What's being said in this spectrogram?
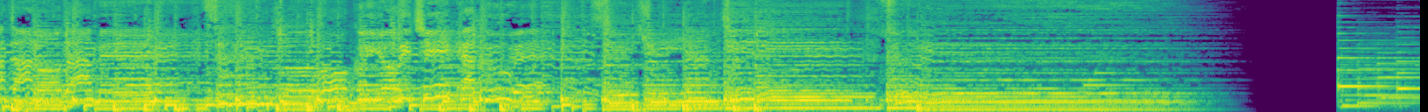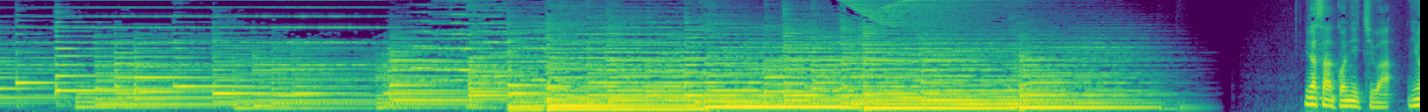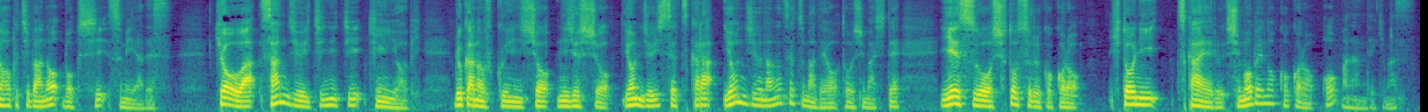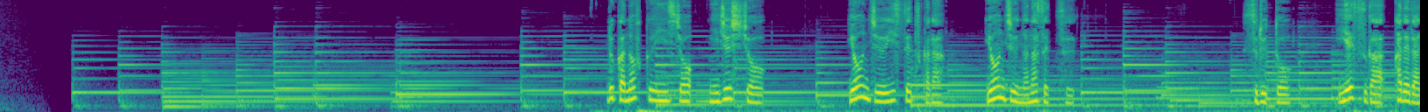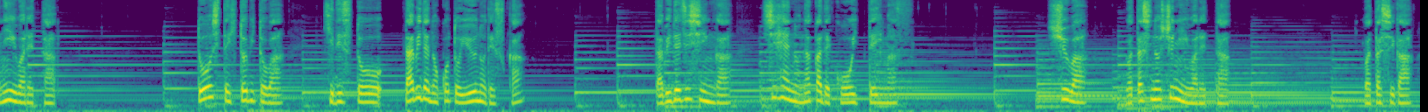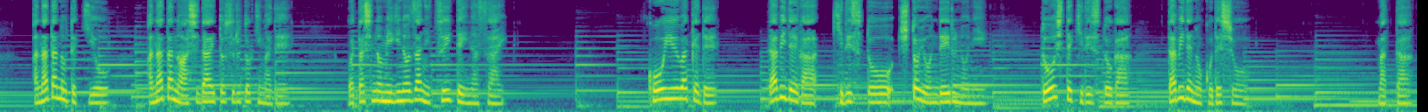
なたのため。遠くより近く。皆さんこんにちは。ニューホープ千葉の牧師住谷です。今日は31日金曜日。ルカの福音書20章41節から47節までを通しましてイエスを主とする心人に仕えるしもべの心を学んでいきます。ルカの福音書20章41節から47節するとイエスが彼らに言われた。どうして人々はキリストをダビデの子というのですか？ダビデ自身が詩篇の中でこう言っています。主は私の主に言われた。私があなたの敵をあなたの足台とするときまで私の右の座についていなさい。こういうわけで、ダビデがキリストを主と呼んでいるのに、どうしてキリストがダビデの子でしょう？また、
